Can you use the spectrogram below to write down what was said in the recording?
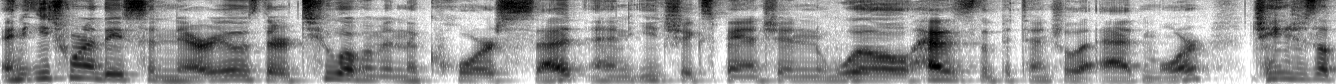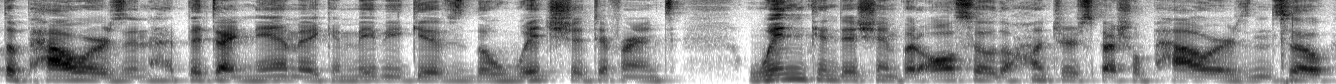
And each one of these scenarios, there are two of them in the core set, and each expansion will has the potential to add more. Changes up the powers and the dynamic, and maybe gives the witch a different win condition, but also the hunter's special powers. And so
